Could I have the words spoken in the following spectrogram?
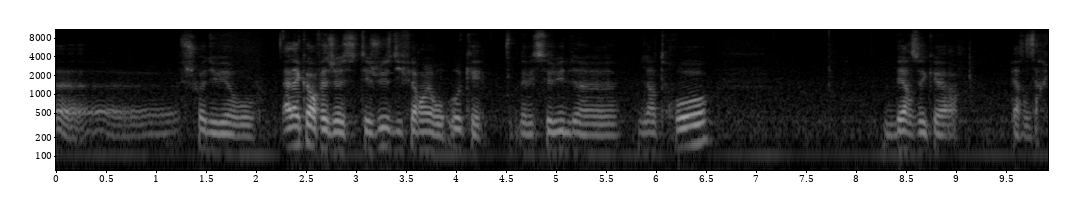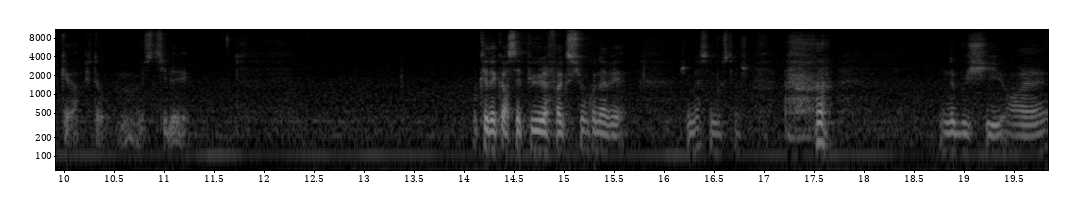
Euh, choix du héros. Ah d'accord, en fait, c'était juste différents héros. Ok. Vous avez celui de l'intro. Berserker. Berserker plutôt. Hmm, stylé. Ok d'accord, c'est plus la faction qu'on avait. J'aime bien ces moustaches. Nobushi, ouais.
